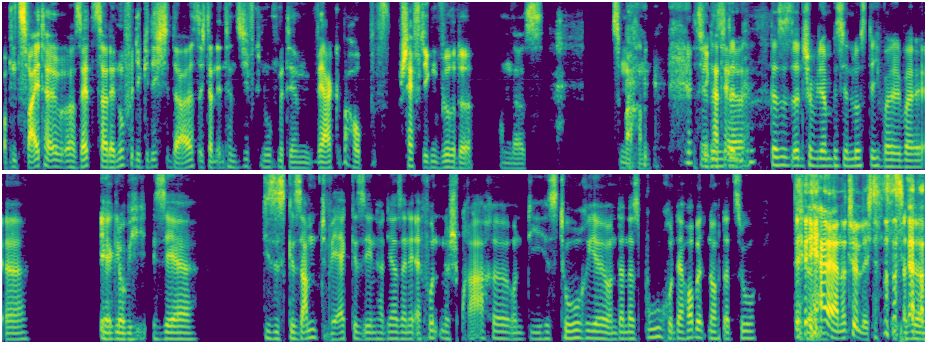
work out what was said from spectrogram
ob ein zweiter Übersetzer, der nur für die Gedichte da ist, sich dann intensiv genug mit dem Werk überhaupt beschäftigen würde, um das zu machen. Deswegen ja, das, hat ist er, dann, das ist dann schon wieder ein bisschen lustig, weil, weil äh, er, glaube ich, sehr dieses Gesamtwerk gesehen hat, ja, seine erfundene Sprache und die Historie und dann das Buch und der Hobbit noch dazu. Dann- ja, ja, natürlich. Also, ja,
